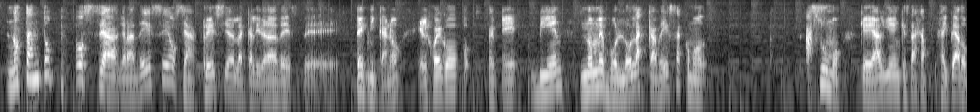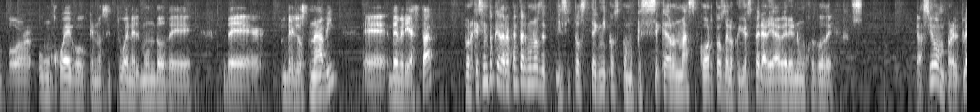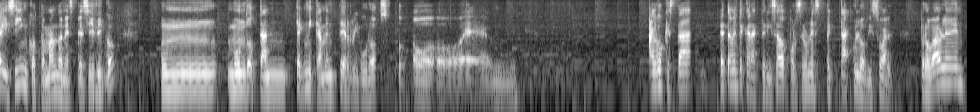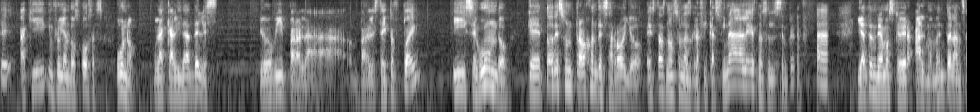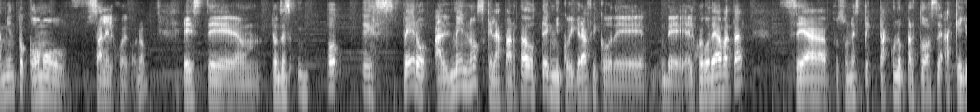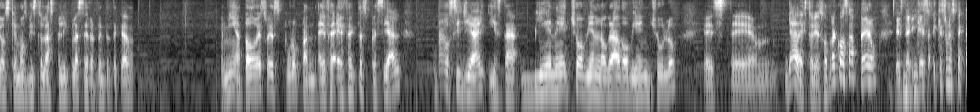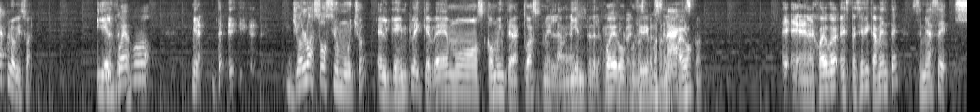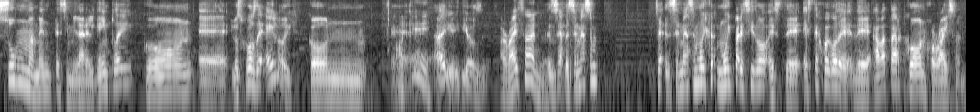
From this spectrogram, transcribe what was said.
no tanto, pero se agradece o se aprecia la calidad este, técnica, ¿no? El juego se ve bien, no me voló la cabeza como asumo que alguien que está hypeado por un juego que nos sitúa en el mundo de, de, los Navi eh, debería estar. Porque siento que de repente algunos detallitos técnicos como que sí se quedaron más cortos de lo que yo esperaría ver en un juego de para el Play 5, tomando en específico un mundo tan técnicamente riguroso o, em, algo que está completamente caracterizado por ser un espectáculo visual. Probablemente aquí influyan dos cosas. Uno, la calidad del yo vi para, la, para el State of Play. Y segundo, que todo es un trabajo en desarrollo. Estas no son las gráficas finales, no es el desempeño final. Ya tendríamos que ver al momento del lanzamiento cómo sale el juego, ¿no? Este, entonces, yo espero al menos que el apartado técnico y gráfico del de, el juego de Avatar sea pues un espectáculo para todos aquellos que hemos visto las películas y de repente te quedas mía, todo eso es puro efecto especial CGI y está bien hecho, bien logrado, bien chulo. Este, ya la historia es otra cosa, pero este, que, es, un espectáculo visual. Y el juego, mira, eh, yo lo asocio mucho, el gameplay que vemos, cómo interactúas con el ambiente del juego, con los personajes, eh, en el juego específicamente se me hace sumamente similar el gameplay con eh, los juegos de Aloy, con... Eh, ay, Dios. Horizon. Se, me hace, se, me hace muy, muy parecido este, este juego de, Avatar con Horizon.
